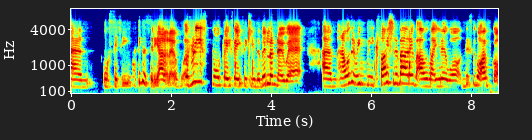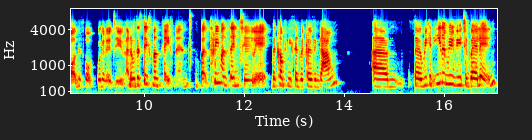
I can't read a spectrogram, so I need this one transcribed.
um, or city. I think it's a city. I don't know. A really small place, basically in the middle of nowhere. Um, and I wasn't really excited about it, but I was like, you know what, this is what I've got, this is what we're going to do. And it was a six month placement. But three months into it, the company said we're closing down. Um, so we can either move you to Berlin,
